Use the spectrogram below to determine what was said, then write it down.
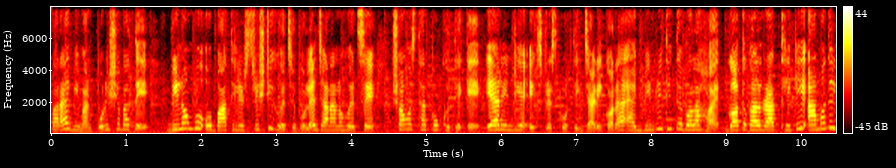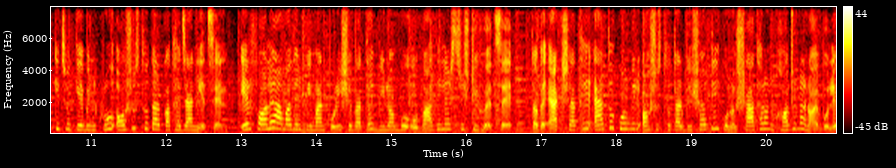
পারায় বিমান পরিষেবাতে বিলম্ব ও বাতিলের সৃষ্টি হয়েছে বলে জানানো হয়েছে সংস্থার পক্ষ থেকে। এয়ার ইন্ডিয়া এক্সপ্রেস কর্তৃক জারি করা এক বিবৃতিতে বলা হয়, গতকাল রাত থেকেই আমাদের কিছু কেবিন ক্রু অসুস্থতার কথা জানিয়েছেন। এর ফলে আমাদের বিমান পরিষেবাতে বিলম্ব ও বাতিলের সৃষ্টি হয়েছে। তবে একসাথে এত কর্মীর অসুস্থতার বিষয়টি কোনো সাধারণ ঘটনা নয় বলে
